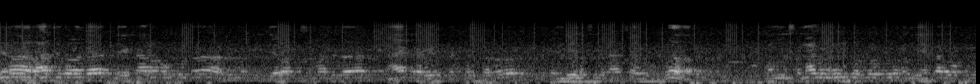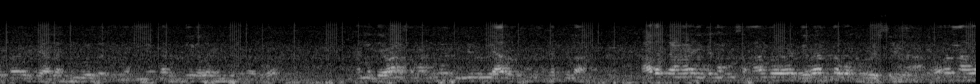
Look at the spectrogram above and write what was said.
ನಮ್ಮ ರಾಜ್ಯದೊಳಗೆ ನೇಕಾರ ಒಕ್ಕೂಟ ಮತ್ತು ದೇವಾಂಗ ಸಮಾಜದ ನಾಯಕರಾಗಿರ್ತಕ್ಕಂಥವರು ಎಂ ಡಿ ಲಕ್ಷ್ಮೀನಾರಾಯಣ ಸಾಹೇಬರು ಅದಾರ ನಮ್ಮ ಸಮಾಜ ಮುಂದೆ ಬರ್ಬೇಕು ನಮ್ಮ ನೇಕಾರ ಒಕ್ಕೂಟ ಇದೆಲ್ಲ ಹಿಂದುಳಿದೈತಿ ನಮ್ಮ ನೇಕಾರ ಹುದ್ದೆಗೆಲ್ಲ ಹಿಂದುಳಿದವು ನಮ್ಮ ದೇವಾಂಗ ಸಮಾಜದ ಇಲ್ಲಿವರೆಗೂ ಯಾರು ಗೊತ್ತಿಲ್ಲ ಆದ ಕಾರಣ ಈಗ ನಮ್ಮ ಸಮಾಜ ಇರೋಂಥ ಒಬ್ಬರು ಇಷ್ಟ ಅವರನ್ನು ನಾವು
